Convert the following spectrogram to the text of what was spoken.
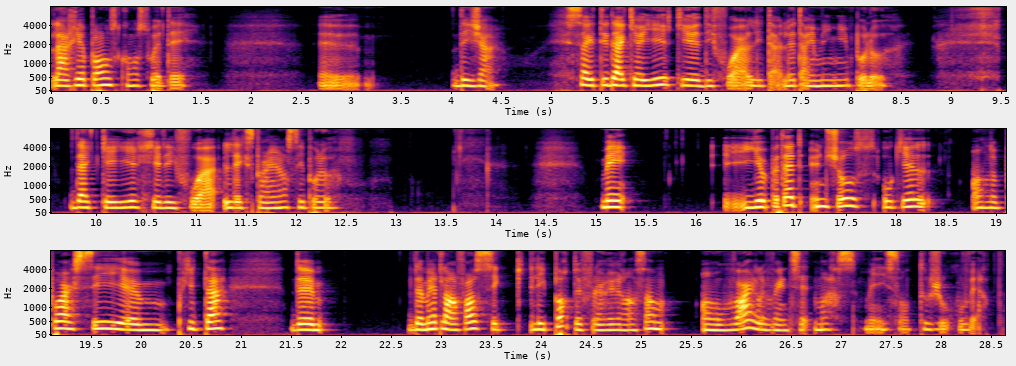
la réponse qu'on souhaitait euh, des gens. Ça a été d'accueillir que des fois, le timing n'est pas là d'accueillir que des fois l'expérience n'est pas là. Mais il y a peut-être une chose auquel on n'a pas assez euh, pris le temps de, de mettre l'emphase, c'est que les portes de Fleurir Ensemble ont ouvert le 27 mars, mais ils sont toujours ouvertes.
